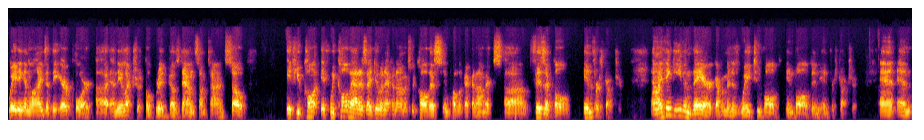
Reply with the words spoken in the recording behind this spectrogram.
waiting in lines at the airport uh, and the electrical grid goes down sometimes. So if you call if we call that as I do in economics, we call this in public economics uh, physical infrastructure. Now I think even there, government is way too involved involved in infrastructure. And, and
